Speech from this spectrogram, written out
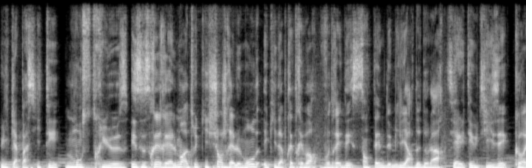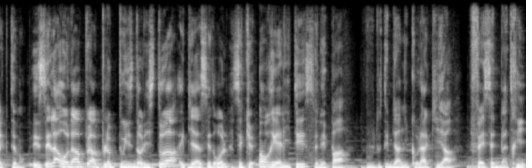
une capacité monstrueuse et ce serait réellement un truc qui changerait le monde et qui d'après Trevor vaudrait des centaines de milliards de dollars si elle était utilisée correctement. Et c'est là où on a un peu un plot twist dans l'histoire et qui est assez drôle, c'est que en réalité ce n'est pas vous vous doutez bien, Nicolas qui a fait cette batterie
